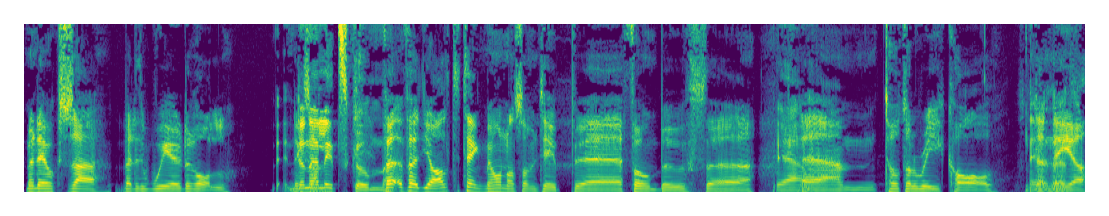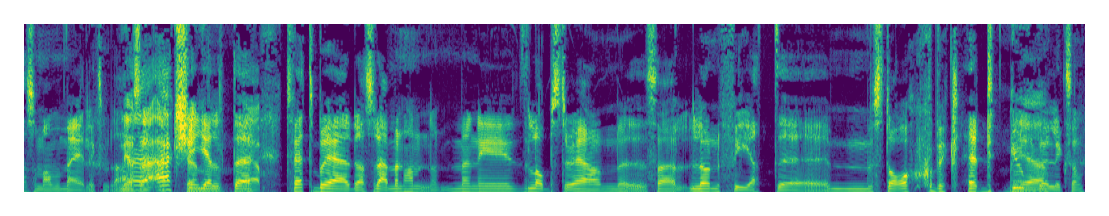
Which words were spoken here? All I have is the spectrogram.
Men det är också så här väldigt weird roll. Den Liksom. är lite skum. För, för jag har alltid tänkt med honom som typ eh, Phone Booth, eh, Ja. ehm, Total Recall. Den det- nya som han var med i liksom. Mer så här action. Actionhjälte, Ja. tvättbräda sådär. Men, han, men i The Lobster är han eh, så här lönnfet, eh, mustaschbeklädd gubbe Ja. liksom.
